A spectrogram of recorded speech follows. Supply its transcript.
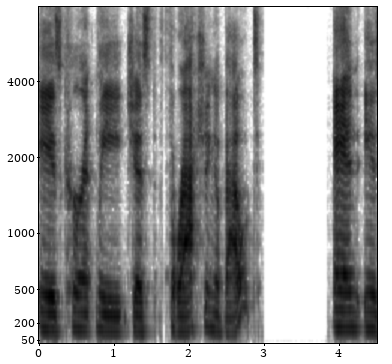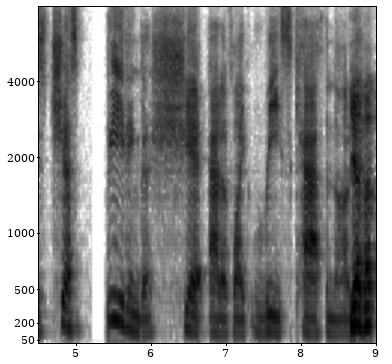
is currently just thrashing about and is just beating the shit out of like Reese, Kath, and Nadia. Yeah, that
